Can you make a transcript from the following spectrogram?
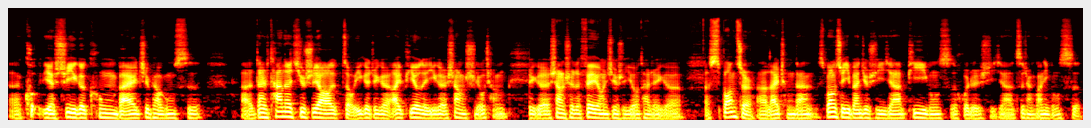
呃空也是一个空白支票公司。啊、但是它呢，就是要走一个这个 IPO 的一个上市流程，这个上市的费用就是由它这个 sponsor 啊、呃、来承担。sponsor 一般就是一家 PE 公司或者是一家资产管理公司。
